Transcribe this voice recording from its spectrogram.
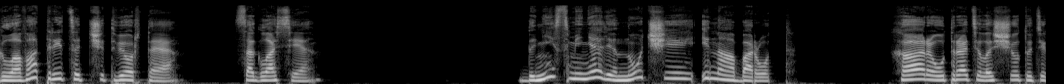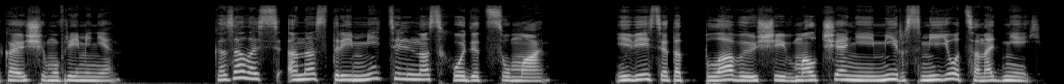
Глава 34. Согласие. Дни сменяли ночи и наоборот. Хара утратила счет утекающему времени. Казалось, она стремительно сходит с ума. И весь этот плавающий в молчании мир смеется над ней.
